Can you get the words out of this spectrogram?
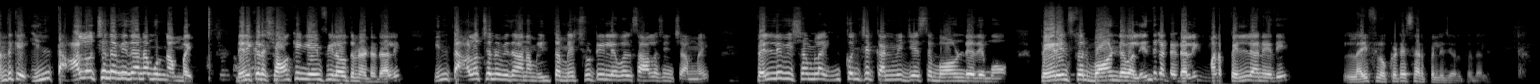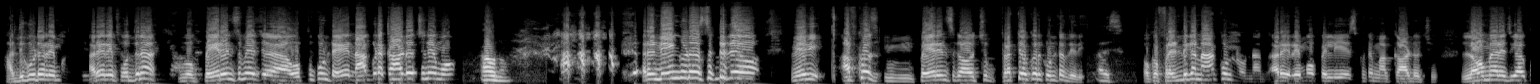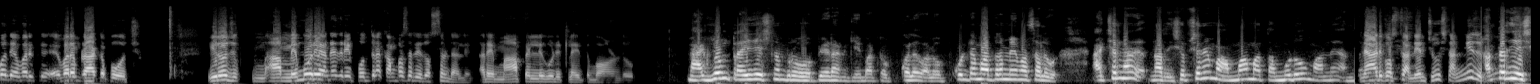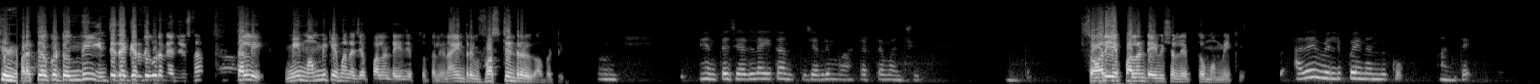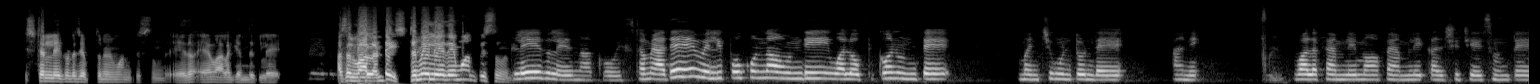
అందుకే ఇంత ఆలోచన విధానం ఉన్న అమ్మాయి. నేను ఇక్కడ షాకింగ్ ఏం ఫీల్ అవుతున్నట్టు డాలి? ఇంత ఆలోచన విధానం ఇంత మెచ్యూరిటీ లెవెల్స్ ఆలోచించే అమ్మాయి పెళ్ళి విషయంలో ఇంకొంచెం కన్విన్స్ చేస్తే బాగుండేదేమో పేరెంట్స్తో బాగుండేవాళ్ళు. ఎందుకంటే డాలి మన పెళ్ళి అనేది లైఫ్లో ఒకటేసారి పెళ్ళి జరుగుతుంది డాలి. అది కూడా రేపు అరే రేపు పొద్దున పేరెంట్స్ మీద ఒప్పుకుంటే నాకు కూడా కార్డు వచ్చినేమో. అవును. అరే నేను కూడా వస్తుంటేనేమో మేబీ అఫ్ కోర్స్ పేరెంట్స్ కావచ్చు ప్రతి ఒక్కరికి ఉంటది ఇది. ఒక ఫ్రెండ్గా నాకు. నాకు అరే రేమో పెళ్ళి చేసుకుంటే మాకు కార్డు వచ్చు లవ్ మ్యారేజ్ కాకపోతే ఎవరికి ఎవరం రాకపోవచ్చు ఈ రోజు ఆ మెమొరీ అనేది రేపు పొద్దున కంపల్సరీ ఇది వస్తుండాలి అరే మా పెళ్ళి కూడా ఇట్లయితే బాగుండు మాక్సిమం ట్రై చేసినాం బ్రో ఒప్పించడానికి బట్ ఒప్పుకోలేదు. వాళ్ళు ఒప్పుకుంటే మాత్రం మేము అసలు యాక్చువల్ నా రిసెప్షన్ మా అమ్మ మా తమ్ముడు మా అన్నయ్య వస్తా. నేను చూసిన అన్ని అందరు చేసారు ప్రతి ఒక్కటి ఉంది ఇంటి దగ్గరది కూడా నేను చూసిన. తల్లి మీ మమ్మీకి ఏమైనా చెప్పాలంటే ఏం చెప్తావు తల్లి? నా ఇంటర్వ్యూ ఫస్ట్ ఇంటర్వ్యూ కాబట్టి. ఎంత జల్ది అయితే అంత జల్ది మాట్లాడితే మంచిది. సారీ చెప్పాలంటే ఏ విషయం చెప్తావు మమ్మీకి? అదే వెళ్ళిపోయినందుకు అంతే. ఇష్టం లేకుండా చెప్తున్నామేమో అనిపిస్తుంది. ఏదో ఏ వాళ్ళకి ఎందుకులే అసలు వాళ్ళంటే ఇష్టమే లేదేమో అనిపిస్తుంది. లేదు లేదు నాకు ఇష్టమే. అదే వెళ్ళిపోకుండా ఉండి వాళ్ళు ఒప్పుకొని ఉంటే మంచిగా ఉంటుండే అని. వాళ్ళ ఫ్యామిలీ మా ఫ్యామిలీ కలిసి చేసి ఉంటే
